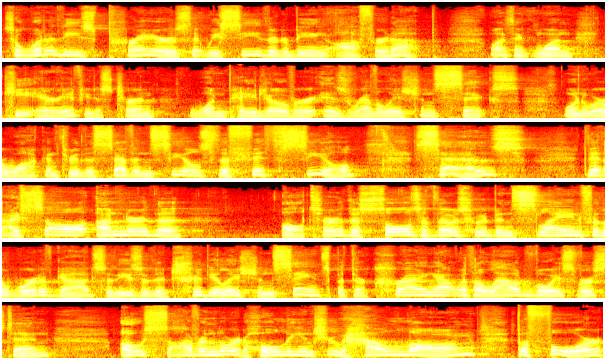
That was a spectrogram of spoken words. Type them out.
so, what are these prayers that we see that are being offered up? Well, I think one key area, if you just turn one page over, is Revelation 6. When we're walking through the seven seals, the fifth seal says that I saw under the altar the souls of those who had been slain for the word of God. So these are the tribulation saints, but they're crying out with a loud voice, verse 10 O sovereign Lord, holy and true, how long before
